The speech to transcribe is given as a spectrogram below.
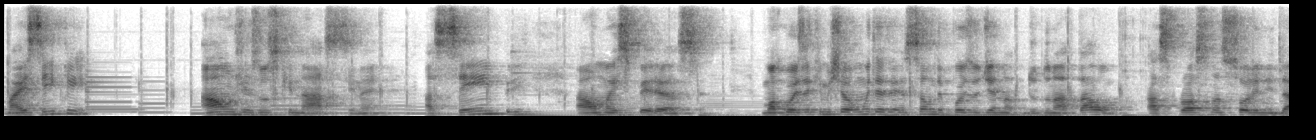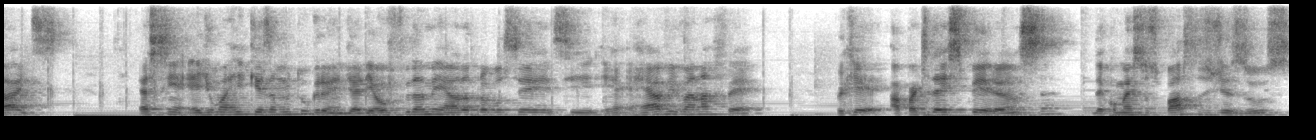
Mas sempre há um Jesus que nasce, né? Há sempre há uma esperança. Uma coisa que me chamou muita atenção depois do dia do, do Natal, as próximas solenidades, é assim, é de uma riqueza muito grande. Ali é o fio da meada para você se reavivar na fé. Porque a partir da esperança, daí começa os passos de Jesus,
